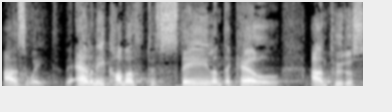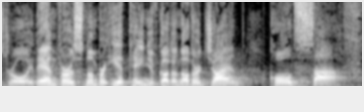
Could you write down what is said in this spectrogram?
as wheat. The enemy cometh to steal and to kill and to destroy. Then, verse number 18, you've got another giant called Saph.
